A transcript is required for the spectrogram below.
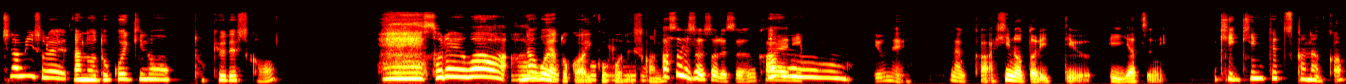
ちなみにそれあのどこ行きの特急ですか？へえそれは名古屋とか行く方ですかねあそうですそうですそうです帰りっあーていうねなんか火の鳥っていういいやつにき近鉄かなんか？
